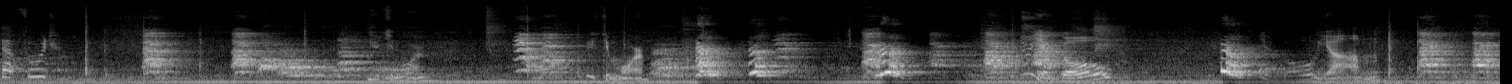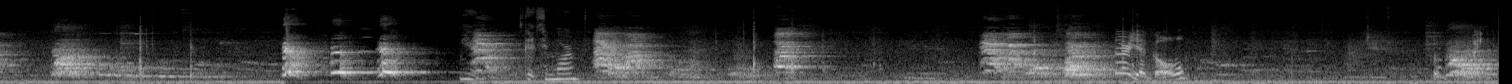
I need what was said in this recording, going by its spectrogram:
That food? Here's some more. Here's some more. There you go. There you go. Yum. Here, get some more. There you go. Boy.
